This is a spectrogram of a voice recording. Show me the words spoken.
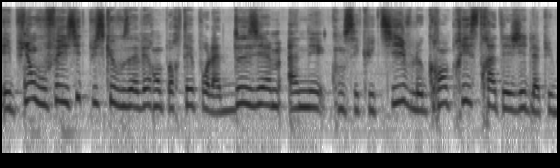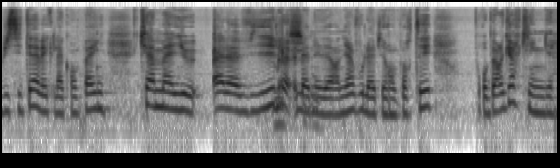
Et puis, on vous félicite puisque vous avez remporté pour la deuxième année consécutive le Grand Prix stratégie de la publicité avec la campagne Camailleux à la ville. L'année dernière, vous l'aviez remporté pour Burger King.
